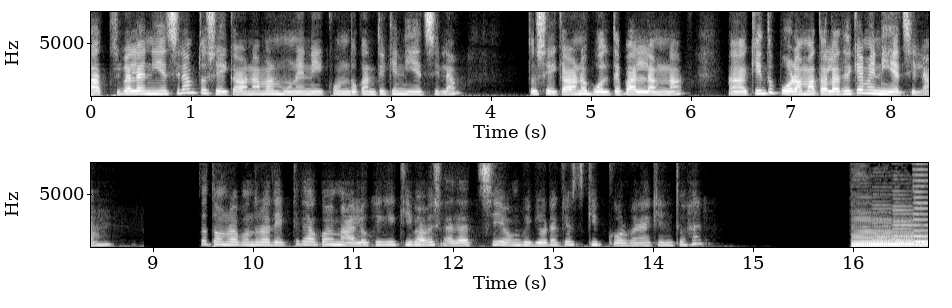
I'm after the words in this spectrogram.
রাত্রিবেলায় নিয়েছিলাম, তো সেই কারণে আমার মনে নেই কোন দোকান থেকে নিয়েছিলাম। তো সেই কারণে বলতে পারলাম না কিন্তু পোড়ামাতলা থেকে আমি নিয়েছিলাম। তো তোমরা বন্ধুরা দেখতে থাকো, আমি মা লক্ষ্মীকে কীভাবে সাজাচ্ছি এবং ভিডিওটাকে স্কিপ করবে না কিন্তু হ্যাঁ? তো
